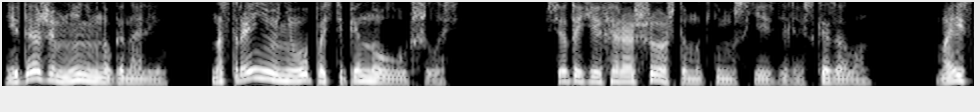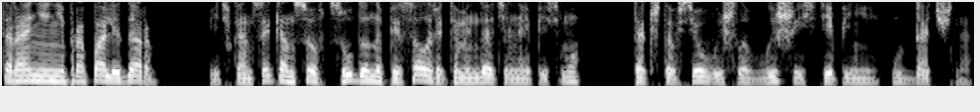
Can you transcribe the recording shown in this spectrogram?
И даже мне немного налил. Настроение у него постепенно улучшилось. «Все-таки хорошо, что мы к нему съездили», — сказал он. «Мои старания не пропали даром, ведь в конце концов Цуда написал рекомендательное письмо, так что все вышло в высшей степени удачно.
